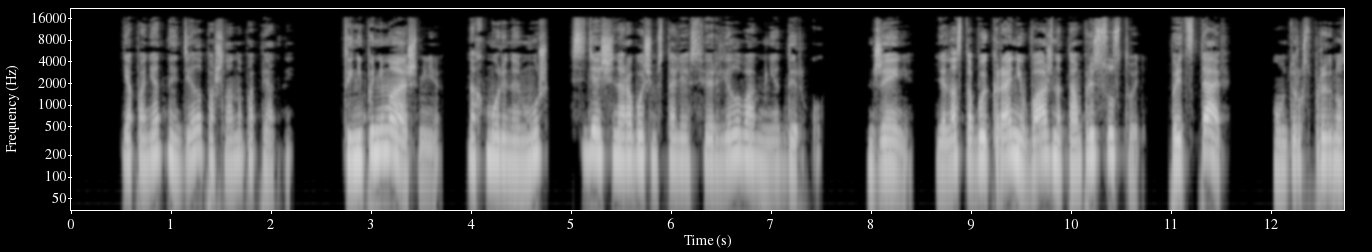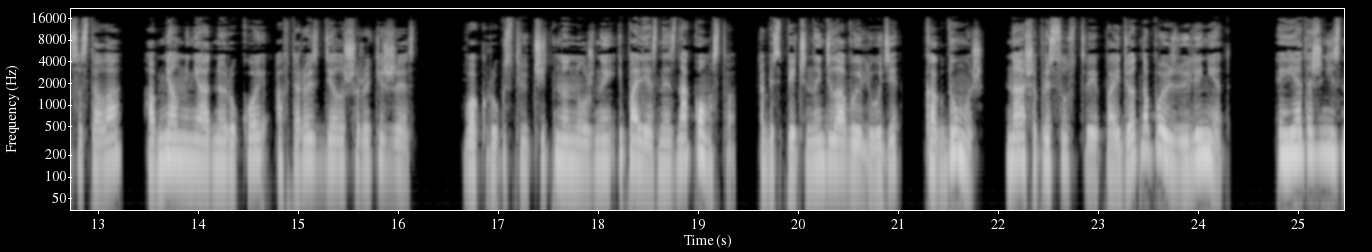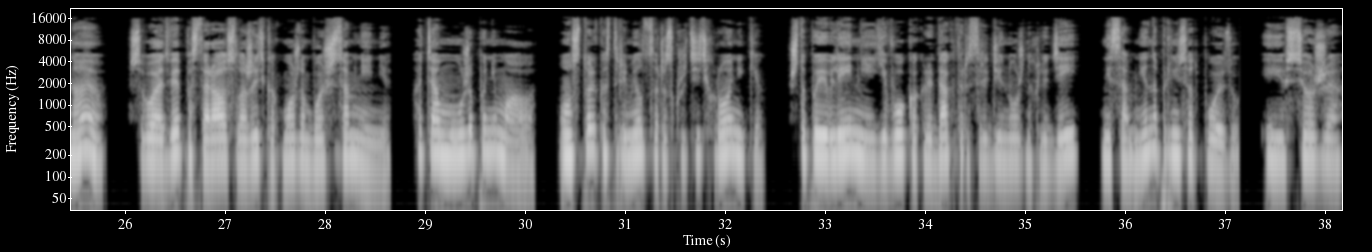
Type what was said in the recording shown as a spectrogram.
Я, понятное дело, пошла на попятный. Ты не понимаешь меня. Нахмуренный муж, сидящий на рабочем столе, сверлил во мне дырку. Дженни, для нас с тобой крайне важно там присутствовать. Представь! Он вдруг спрыгнул со стола, обнял меня одной рукой, а второй сделал широкий жест. Вокруг исключительно нужные и полезные знакомства, обеспеченные деловые люди. Как думаешь, наше присутствие пойдет на пользу или нет? Я даже не знаю. Свой ответ постаралась сложить как можно больше сомнения, хотя мужа понимала. Он столько стремился раскрутить хроники, что появление его как редактора среди нужных людей несомненно принесет пользу. И все же...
